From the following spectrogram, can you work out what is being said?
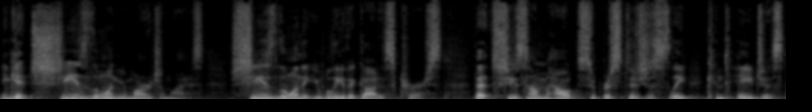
And yet she's the one you marginalize. She's the one that you believe that God is cursed, that she's somehow superstitiously contagious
